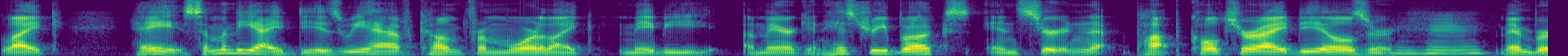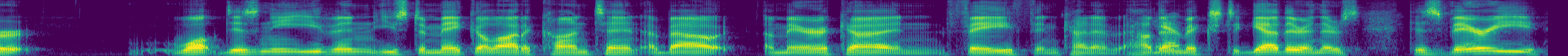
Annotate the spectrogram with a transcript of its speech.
like hey, some of the ideas we have come from more like maybe American history books and certain pop culture ideals or mm-hmm. remember Walt Disney even used to make a lot of content about America and faith and kind of how they're Yep. mixed together. And there's this very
